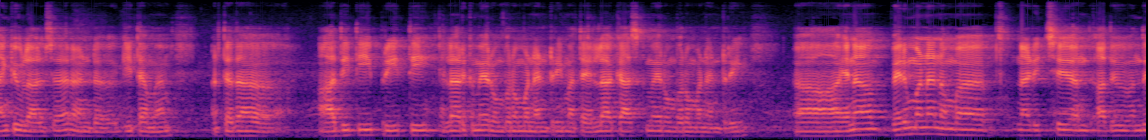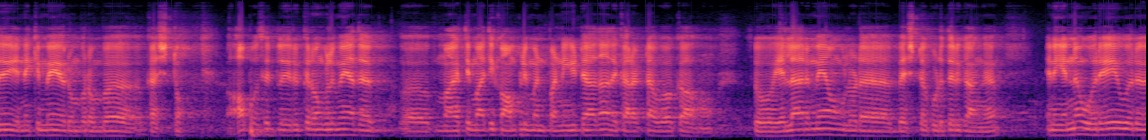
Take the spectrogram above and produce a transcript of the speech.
thank you Lal sir and Geetha ma'am அடுத்ததாக அதித்தி பிரீத்தி எல்லாருக்குமே ரொம்ப ரொம்ப நன்றி. மற்ற எல்லா காஸ்க்குமே ரொம்ப ரொம்ப நன்றி. ஏன்னா வெறுமனே நம்ம நடித்து அந் அது வந்து என்றைக்குமே ரொம்ப ரொம்ப கஷ்டம். ஆப்போசிட்டில் இருக்கிறவங்களுமே அதை மாற்றி மாற்றி காம்ப்ளிமெண்ட் பண்ணிக்கிட்டா தான் அது கரெக்டாக ஒர்க் ஆகும். ஸோ எல்லாருமே அவங்களோட பெஸ்ட்டை கொடுத்துருக்காங்க. எனக்கு என்ன ஒரே ஒரு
